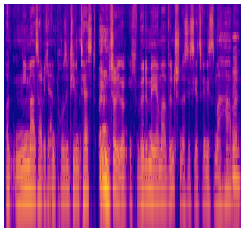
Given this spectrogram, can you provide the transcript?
Und niemals habe ich einen positiven Test. Entschuldigung, ich würde mir ja mal wünschen, dass ich es jetzt wenigstens mal habe.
